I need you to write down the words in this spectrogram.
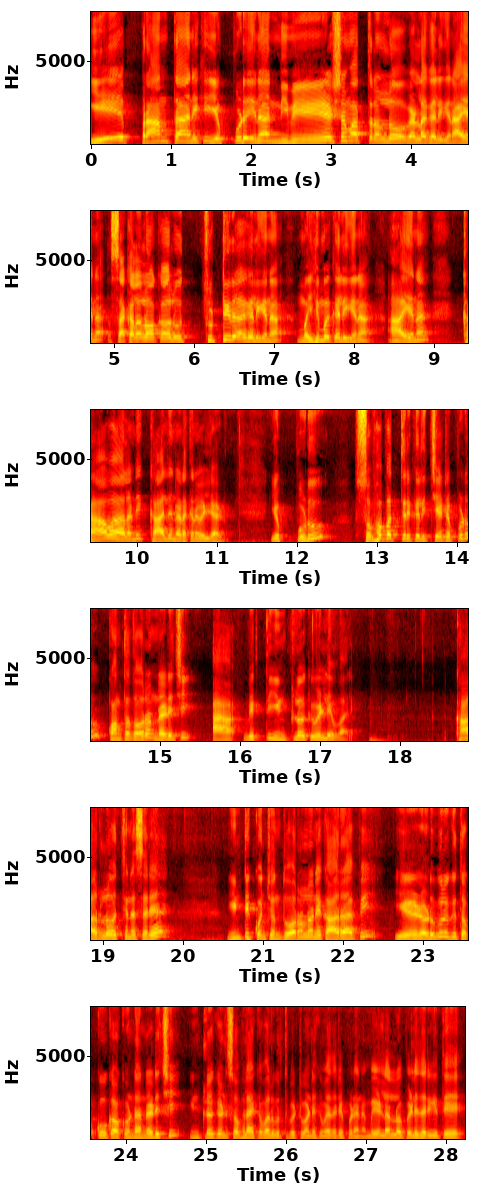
ఏ ప్రాంతానికి ఎప్పుడైనా నిమేషమాత్రంలో వెళ్ళగలిగిన ఆయన సకల లోకాలు చుట్టిరాగలిగిన మహిమ కలిగిన ఆయన కావాలని కాలినడకన వెళ్ళాడు. ఎప్పుడూ శుభపత్రికలు ఇచ్చేటప్పుడు కొంత దూరం నడిచి ఆ వ్యక్తి ఇంట్లోకి వెళ్ళి ఇవ్వాలి. కారులో వచ్చినా సరే ఇంటికి కొంచెం దూరంలోనే కారు ఆపి ఏడు అడుగులకి తక్కువ కాకుండా నడిచి ఇంట్లోకి వెళ్ళి శుభలేఖ వాళ్ళు గుర్తుపెట్టుకోండి ఇక మీద ఎప్పుడైనా. మీ ఇళ్ళలో పెళ్ళి జరిగితే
